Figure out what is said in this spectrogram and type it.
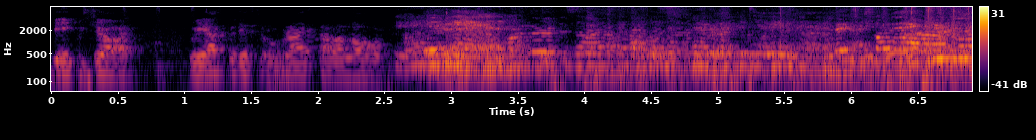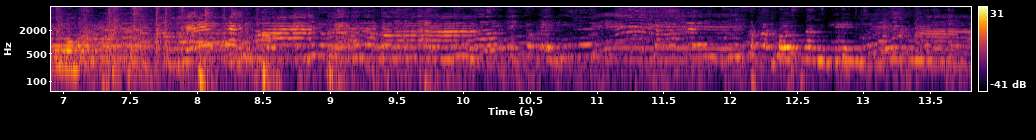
big joy. We ask this through Christ our Lord. Amen. Amen. Thank you so much. Merry Christmas! Merry Christmas! Merry Christmas! Merry Christmas! Merry Christmas!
